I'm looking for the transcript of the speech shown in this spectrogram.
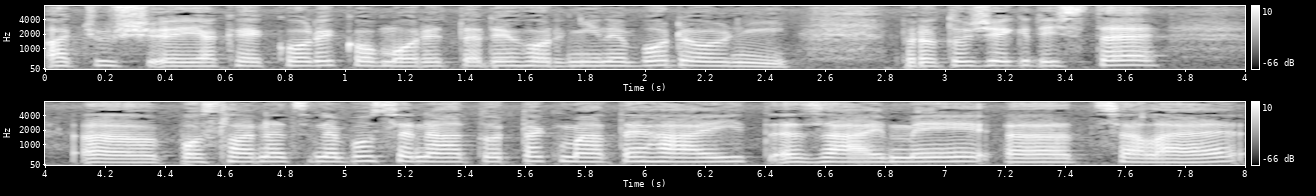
ať už jakékoliv komory, tedy horní nebo dolní. Protože když jste poslanec nebo senátor, tak máte hájit zájmy celé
